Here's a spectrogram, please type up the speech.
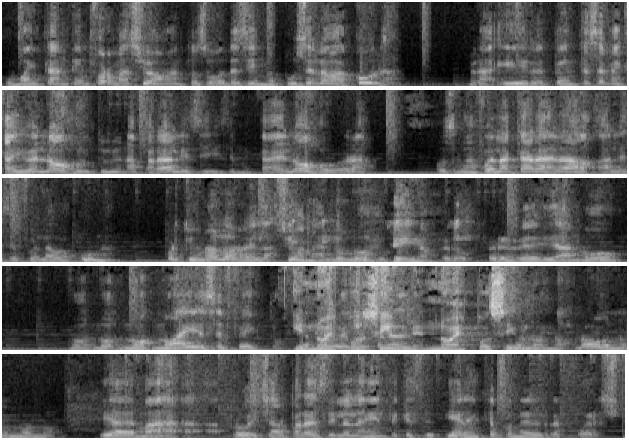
como hay tanta información, entonces vos decís, me puse la vacuna, ¿verdad? Y de repente se me cayó el ojo y tuve una parálisis y se me cae el ojo, ¿verdad? O se me fue la cara de lado, ah, se fue la vacuna. Porque uno lo relaciona, es lo lógico, pero, pero en realidad no, no, no, no, no hay ese efecto. Y no es posible, no es posible. No, no, no, no, no, no. Y además aprovechar para decirle a la gente que se tienen que poner el refuerzo.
